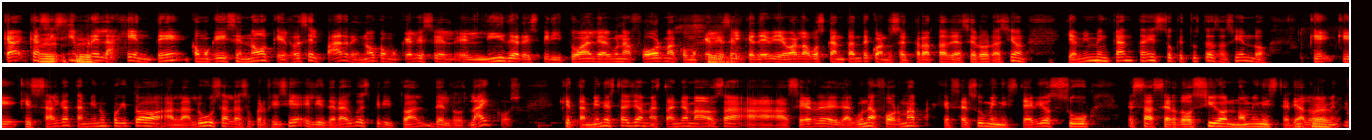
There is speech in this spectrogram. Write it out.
casi siempre la gente como que dice, no, que él es el padre, ¿no? Como que él es el, el líder espiritual de alguna forma, como que él es el que debe llevar la voz cantante cuando se trata de hacer oración. Y a mí me encanta esto que tú estás haciendo, que, que, que salga también un poquito a la luz, a la superficie, el liderazgo espiritual de los laicos, que también está, están llamados a, a hacer de alguna forma, a ejercer su ministerio, su sacerdocio no ministerial, obviamente,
